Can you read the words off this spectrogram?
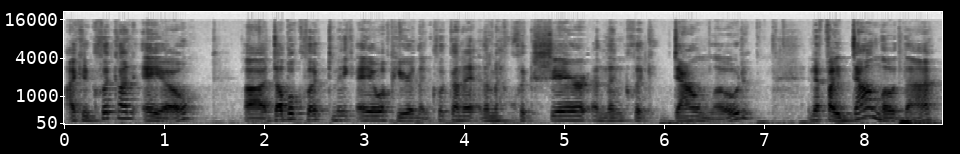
I could click on AO, uh, double click to make AO appear, and then click on it, and then click share, and then click download. And if I download that,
